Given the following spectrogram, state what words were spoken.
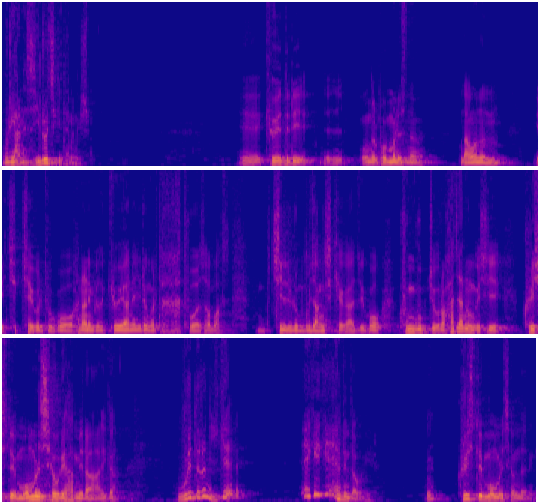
우리 안에서 이루어지게 되는 것입니다. 예, 교회들이 오늘 본문에서 나오는 직책을 두고 하나님께서 교회 안에 이런 걸 다 두어서 막 진리로 무장시켜 가지고 궁극적으로 하자는 것이 그리스도의 몸을 세우려 함이라. 그러니까 우리들은 이게 애게게 해야 된다고 응? 그리스도의 몸을 세운다는 게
